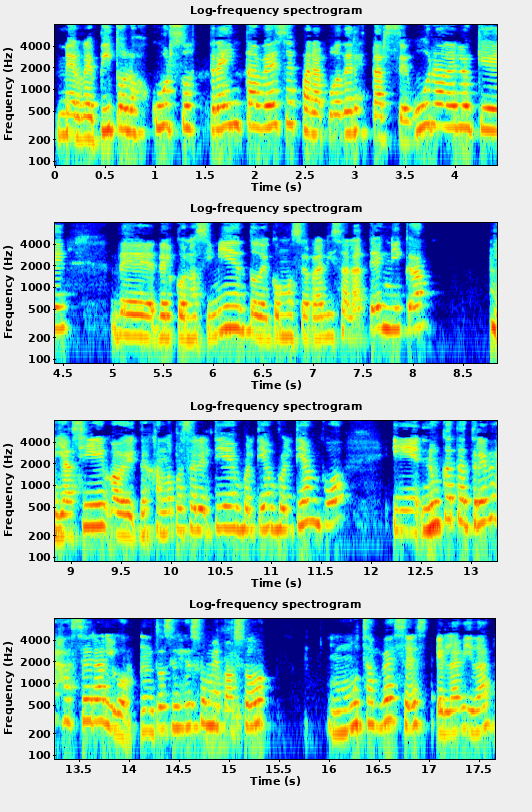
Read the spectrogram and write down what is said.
Me repito los cursos 30 veces para poder estar segura de lo que, del conocimiento, de cómo se realiza la técnica. Y así voy dejando pasar el tiempo, el tiempo, el tiempo, y nunca te atreves a hacer algo. Entonces eso me pasó muchas veces en la vida.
